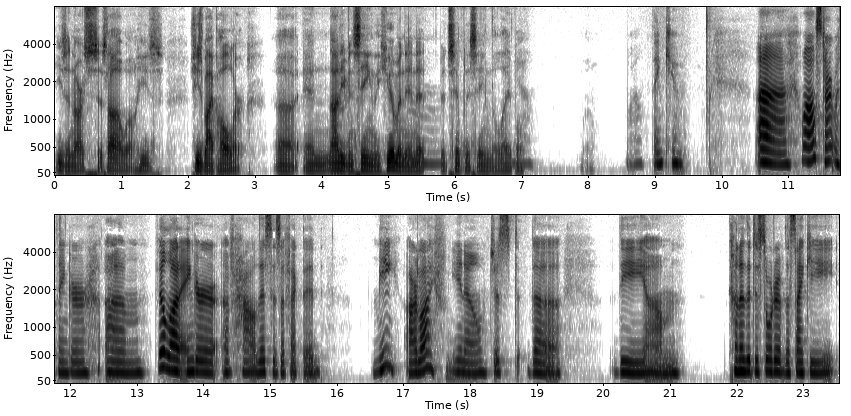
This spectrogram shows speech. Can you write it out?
he's a narcissist. Oh, well, he's she's bipolar," uh, and not even seeing the human in it, but simply seeing the label. Wow, thank you. Uh, well, I'll start with anger. Um, feel a lot of anger of how this has affected me, our life. You know, just the the um, kind of the disorder of the psyche,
